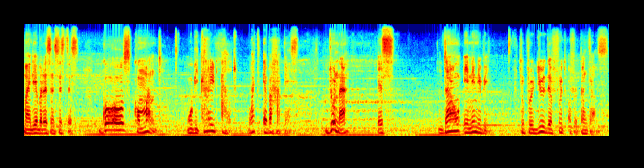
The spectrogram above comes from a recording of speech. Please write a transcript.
My dear brothers and sisters, God's command will be carried out whatever happens. Jonah is down in Nineveh to produce the fruit of repentance.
